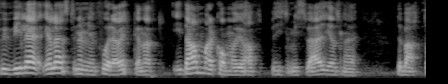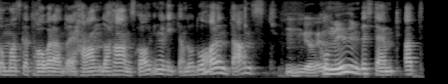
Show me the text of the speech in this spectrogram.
vi lä- jag läste nämligen förra veckan att i Danmark har man ju haft, precis som i Sverige, en sån här debatt om man ska ta varandra i hand och handskakning och liknande. Och då har en dansk Mm, ja, ja. kommun bestämt att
